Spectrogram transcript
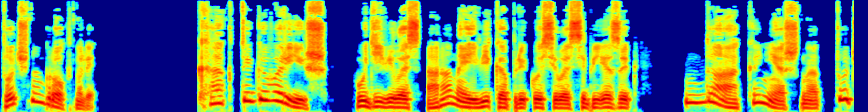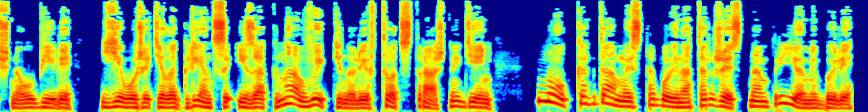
точно грохнули? Как ты говоришь? Удивилась Арана, и Вика прикусила себе язык. Да, конечно, точно убили. Его же тело Гленцы из окна выкинули в тот страшный день. Ну, когда мы с тобой на торжественном приеме были.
